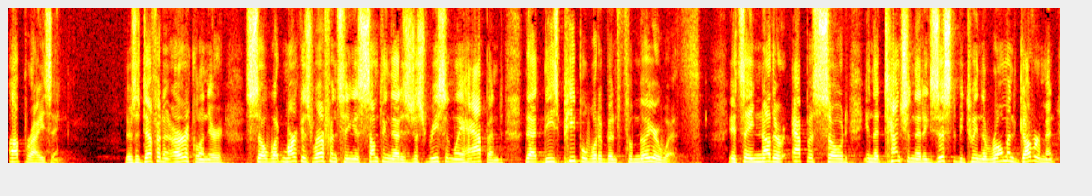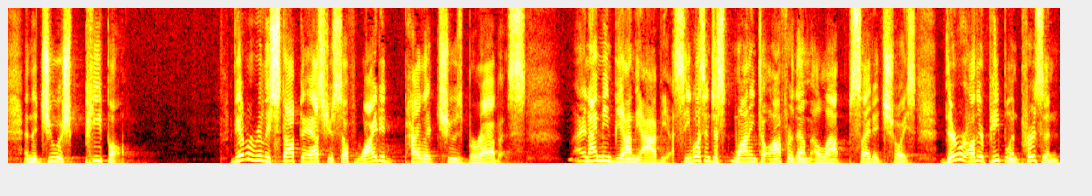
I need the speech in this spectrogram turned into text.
uprising. There's a definite article in there. So, what Mark is referencing is something that has just recently happened that these people would have been familiar with. It's another episode in the tension that existed between the Roman government and the Jewish people. Have you ever really stopped to ask yourself, why did Pilate choose Barabbas? And I mean beyond the obvious. He wasn't just wanting to offer them a lopsided choice. There were other people in prison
